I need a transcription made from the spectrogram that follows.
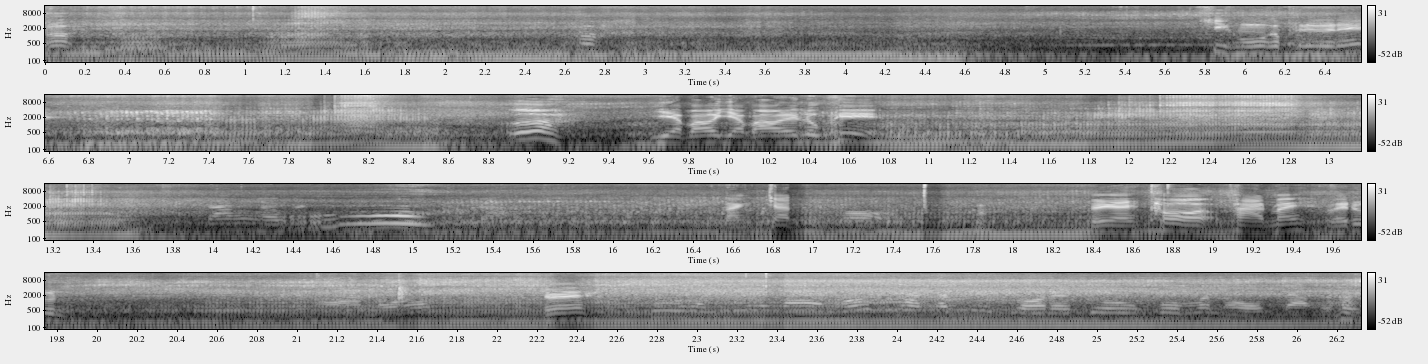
โอ้โอ้ขี้หูกับพรือเด้เออ เหยียบเอาเหยียบเอาเลยลูกพี่ดังแล้วดังจัดเป็นไงท่อผ่านไหมวัยรุ่นผ่านเนาะใช่ไหมดูมันไม่ได้เพราะว่าคันนี้รอแต่ดวงผมมันออกดังเลย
